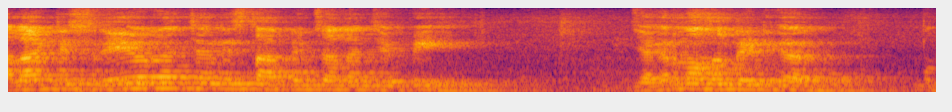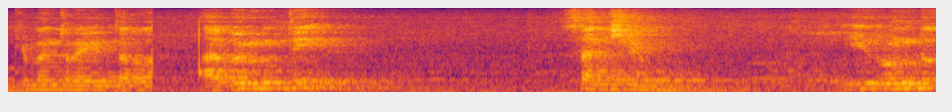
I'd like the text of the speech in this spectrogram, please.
అలాంటి శ్రేయరాజ్యాన్ని స్థాపించాలని చెప్పి జగన్మోహన్ రెడ్డి గారు ముఖ్యమంత్రి అయిన తర్వాత అభివృద్ధి సంక్షేమం. ఈ రెండు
